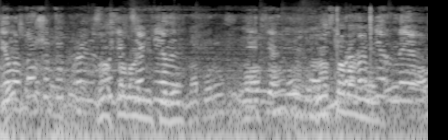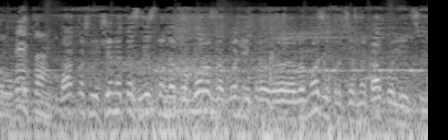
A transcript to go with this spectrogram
Дело в том, что тут производят основании всякие чего? На порушення. эти, На основании. неправомерные это. Також ви чините, звісно, непокору законній про- е, вимозі працівника поліції.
